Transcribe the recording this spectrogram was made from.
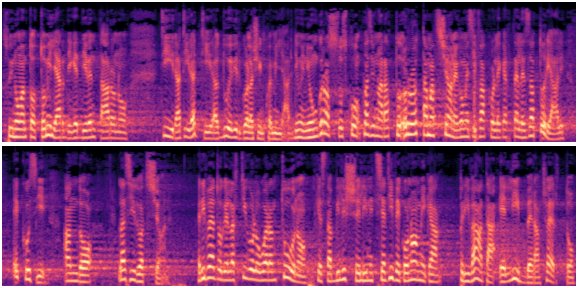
sui 98 miliardi che diventarono tira, tira, tira 2,5 miliardi, quindi un grosso sconto, quasi una rottamazione come si fa con le cartelle esattoriali e così andò la situazione. Ripeto che l'articolo 41, che stabilisce l'iniziativa economica privata, è libera, certo,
